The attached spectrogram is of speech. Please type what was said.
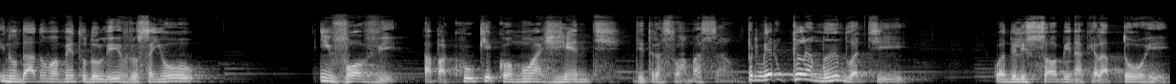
E num dado momento do livro, o Senhor envolve Abacuque como um agente de transformação. Primeiro clamando a ti. Quando ele sobe naquela torre,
